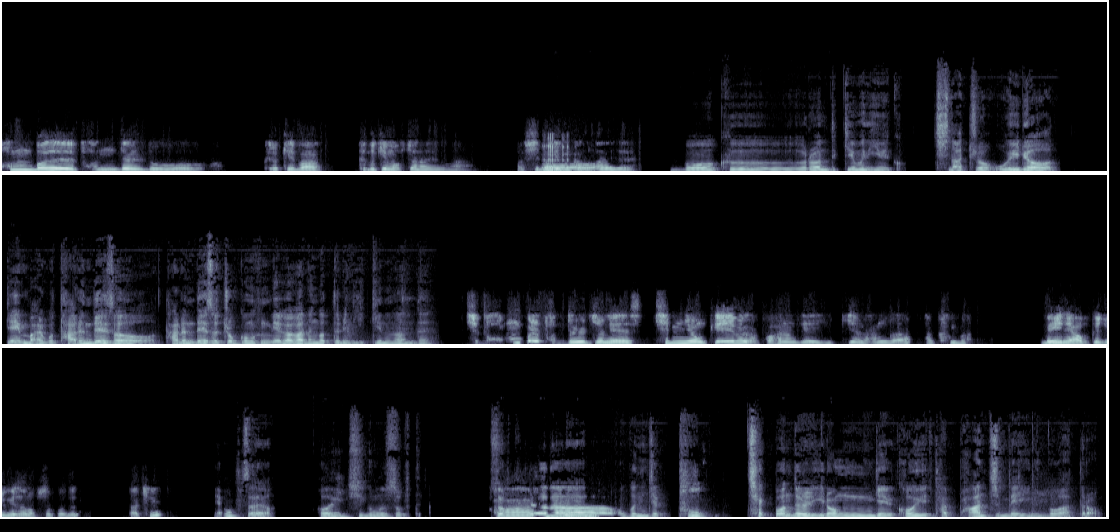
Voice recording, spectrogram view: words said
험블 번들도 그렇게 막 그 느낌 은 없잖아요. 막, 막 시발이는 어. 가서 사야 돼. 뭐 그런 느낌은 이미 지났죠. 오히려 게임 말고 다른 데서 다른 데서 조금 흥미가 가는 것들은 있기는 한데 지금 험블 번들 중에 스팀용 게임을 갖고 하는 게 있기는 한가? 잠깐만. 메인의 9개 중에서는 없었거든? 딱히? 예, 없어요. 거의 지금은 소프트 아, 소프트웨어나 혹은 이제 book 책 번들 이런 게 거의 다 반쯤 메인인 것 같더라고.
